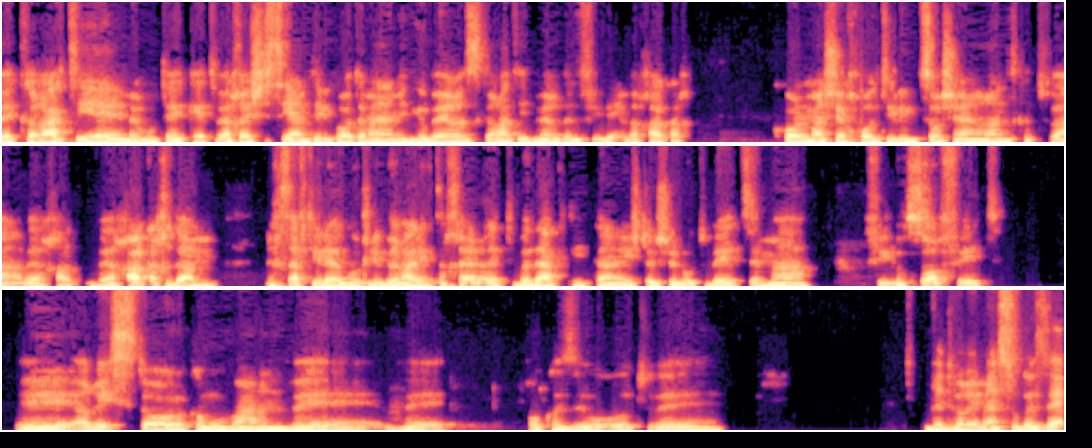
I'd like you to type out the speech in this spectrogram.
וקראתי uh, מרותקת, ואחרי שסיימתי לקרוא את המעיין המתגבר, אז קראתי את מרדן פילים, ואחר כך כל מה שיכולתי למצוא שאיין ראנד כתבה, ואחר, ואחר כך גם נחשפתי להגות ליברלית אחרת, בדקתי את ההשתלשלות בעצם הפילוסופית, אה, אריסטו כמובן, ו, וחוק הזהות, ו, ודברים מהסוג הזה.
